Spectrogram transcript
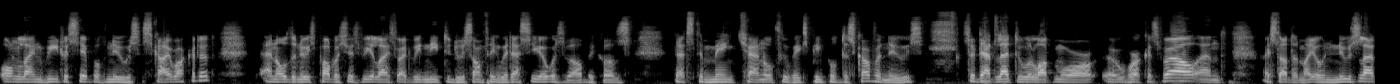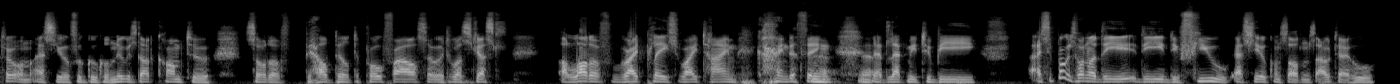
online readership of news skyrocketed. And all the news publishers realized, right, we need to do something with SEO as well because that's the main channel through which people discover news. So that led to a lot more uh, work as well. And I started my own newsletter on SEO for GoogleNews.com to sort of help build the profile. So it was just a lot of right place, right time kind of thing Yeah, yeah. that led me to be, I suppose, one of the the, the few SEO consultants out there who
